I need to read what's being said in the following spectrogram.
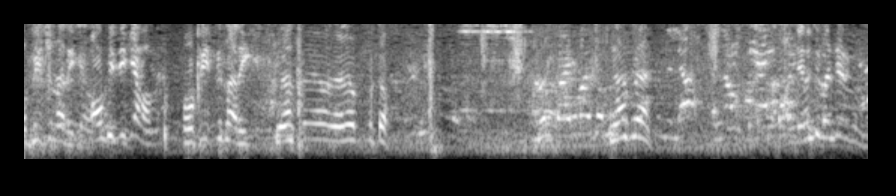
ഓഫീസിൽ നിന്ന് അറിയിക്കാം. ഓഫീസിലേക്കാണോ? ഓഫീസിൽ നിന്ന് അറിയിക്കും. കിട്ടോ വണ്ടി വണ്ടി എടുക്കണം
